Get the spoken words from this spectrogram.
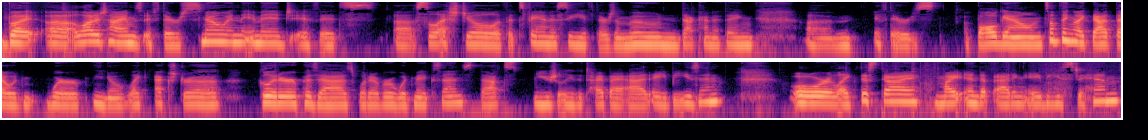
But uh, a lot of times if there's snow in the image, if it's uh, celestial, if it's fantasy, if there's a moon, that kind of thing, um, if there's a ball gown, something like that, that would where, you know, like extra glitter, pizzazz, whatever would make sense. That's usually the type I add ABs in. Or like this guy, might end up adding ABs to him.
